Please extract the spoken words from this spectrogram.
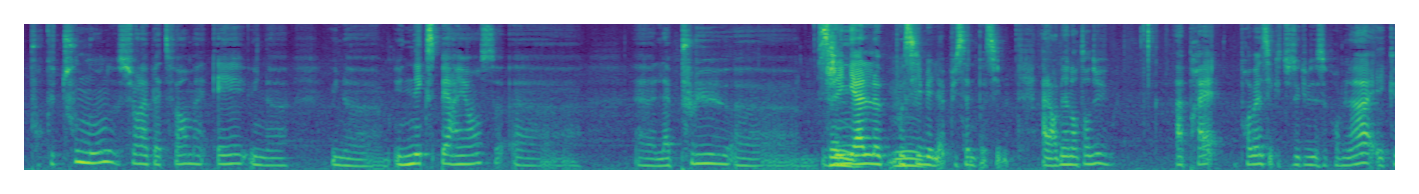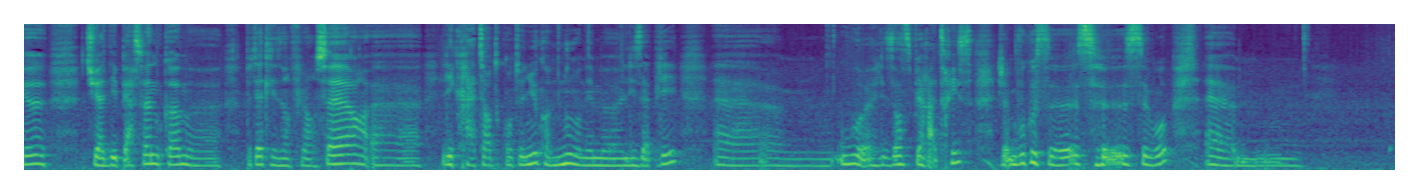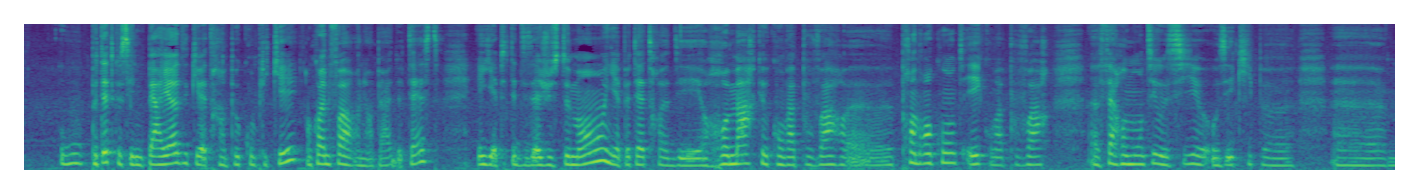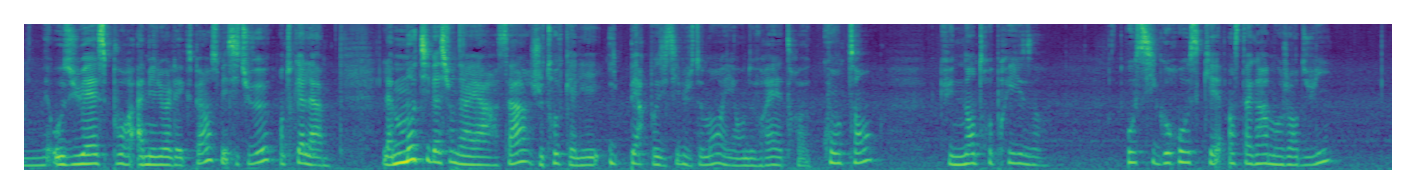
pour que tout le monde sur la plateforme ait une, une, une expérience euh, euh, la plus euh, géniale possible Mhm. et la plus saine possible. Alors bien entendu, après, le problème c'est que tu t'occupes de ce problème-là et que tu as des personnes comme euh, peut-être les influenceurs, euh, les créateurs de contenu, comme nous on aime les appeler, euh, ou les inspiratrices, j'aime beaucoup ce, ce- ce mot. Euh, ou peut-être que c'est une période qui va être un peu compliquée. Encore une fois, on est en période de test et il y a peut-être des ajustements, il y a peut-être des remarques qu'on va pouvoir euh, prendre en compte et qu'on va pouvoir euh, faire remonter aussi euh, aux équipes euh, euh, aux US pour améliorer l'expérience. Mais si tu veux, en tout cas, la, motivation derrière ça, je trouve qu'elle est hyper positive justement et on devrait être content qu'une entreprise aussi grosse qu'est Instagram aujourd'hui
